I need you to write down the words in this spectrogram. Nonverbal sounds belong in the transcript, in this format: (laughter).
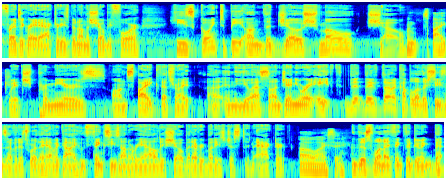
Fred's a great actor. He's been on the show before. He's going to be on the Joe Schmo show, On Spike. which premieres on Spike. That's right, uh, in the U.S. on January eighth. Th- they've done a couple other seasons of it. It's where they have a guy who thinks he's on a reality show, but everybody's just an actor. Oh, I see. This one, I think they're doing b-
